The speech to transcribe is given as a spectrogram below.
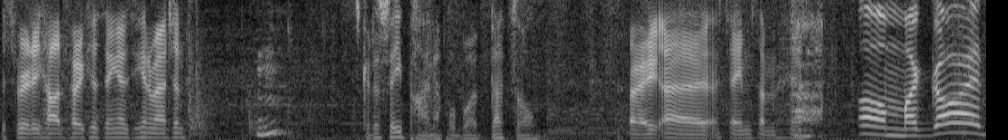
It's really hard focusing, as you can imagine. I was gonna say pineapple, but that's all. Sorry, uh, James, I'm here. Oh my god!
